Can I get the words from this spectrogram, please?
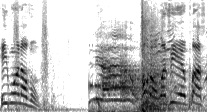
he one of them. No! Hold on, was he an imposter?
